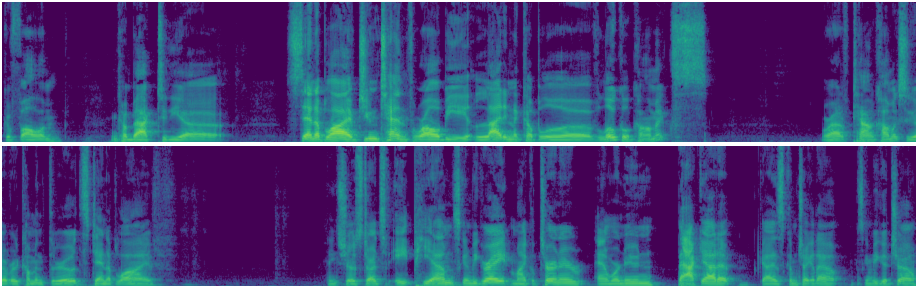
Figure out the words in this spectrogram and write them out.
Go follow him and come back to the uh, Stand Up Live June 10th, where I'll be lighting a couple of local comics or out of town comics. So you ever coming through, it's Stand Up Live. I think the show starts at 8 p.m. It's going to be great. Michael Turner, Anwar Noon, back at it. Guys, come check it out. It's going to be a good show.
